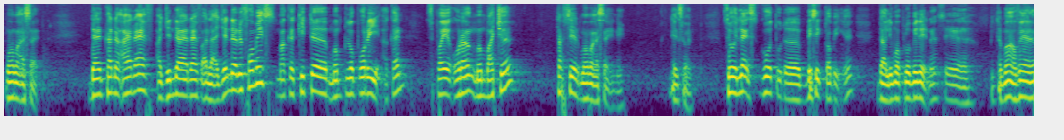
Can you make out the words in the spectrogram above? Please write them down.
Muhammad Asad. Dan kerana IRF, agenda IRF adalah agenda reformis, maka kita mempelopori akan supaya orang membaca tafsir Muhammad Asad ini. Next one. So let's go to the basic topic. Eh. Dah 50 minit. Eh. Saya minta maaf. Eh.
